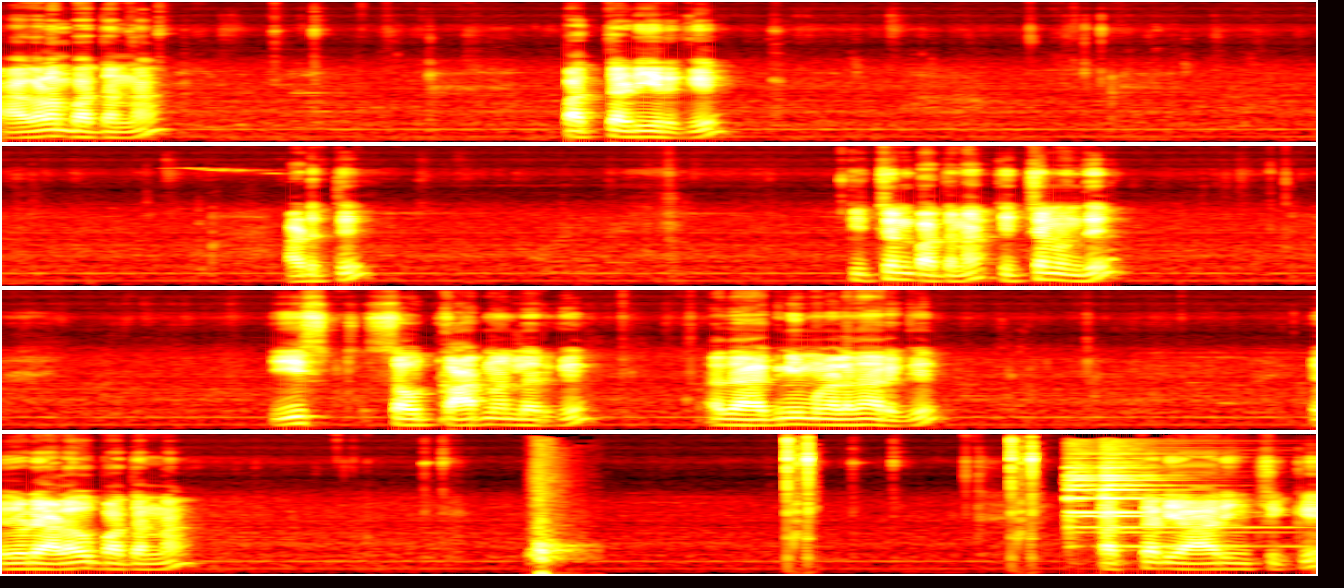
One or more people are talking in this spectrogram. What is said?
அகலம் பார்த்தோன்னா பத்து அடி இருக்குது அடுத்து கிச்சன் பார்த்தோன்னா கிச்சன் வந்து ஈஸ்ட் சவுத் கார்னரில் இருக்குது அது அக்னி முனையில் தான் இருக்குது இதோடைய அளவு பார்த்தோன்னா பத்தடி ஆறு இன்ச்சுக்கு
